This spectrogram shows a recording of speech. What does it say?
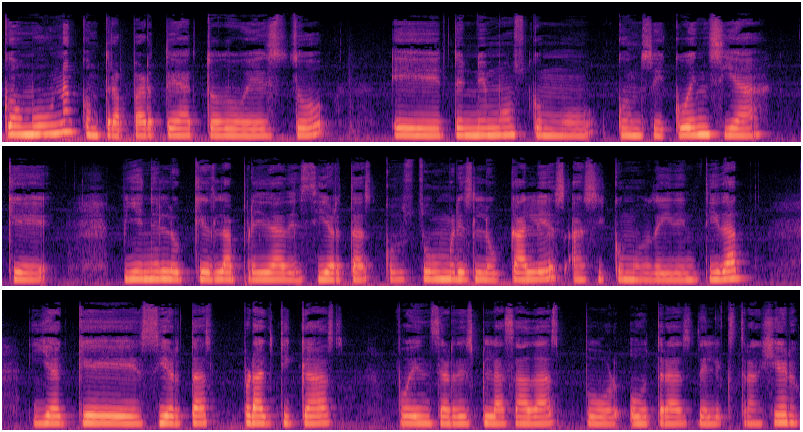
Como una contraparte a todo esto, eh, tenemos como consecuencia que viene lo que es la pérdida de ciertas costumbres locales, así como de identidad, ya que ciertas prácticas pueden ser desplazadas por otras del extranjero.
